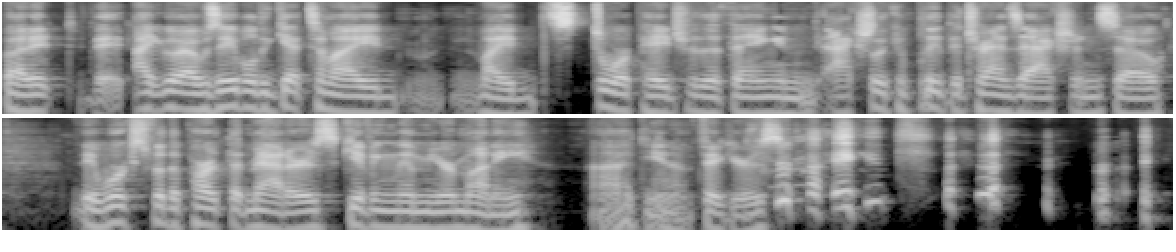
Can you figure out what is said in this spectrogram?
but it, it I, I, was able to get to my my store page for the thing and actually complete the transaction. So it works for the part that matters, giving them your money. Uh, you know, figures. Right. right.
